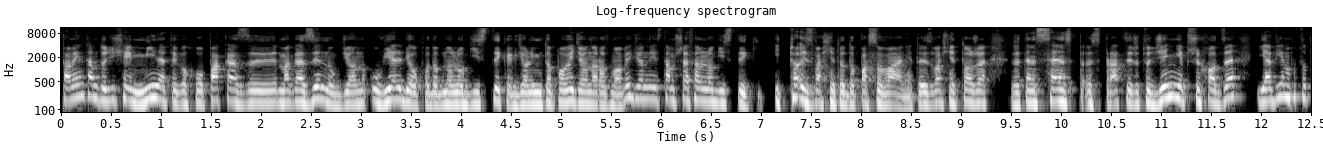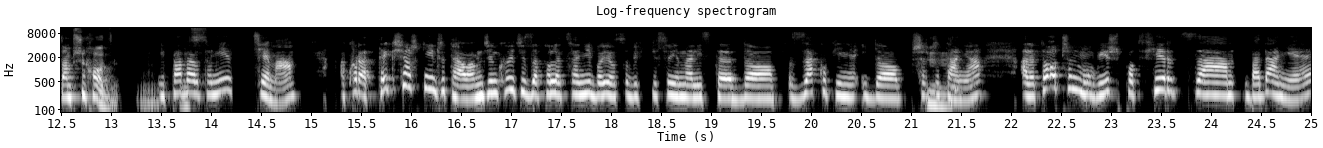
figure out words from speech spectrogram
pamiętam do dzisiaj minę tego chłopaka z magazynu, gdzie on uwielbiał podobno logistykę, gdzie on im to powiedział na rozmowie, gdzie on jest tam szefem logistyki. I to jest właśnie to dopasowanie, to jest właśnie to, że, że ten sens z pracy, że codziennie przychodzę i ja wiem, po co tam przychodzę. I Paweł, Więc... to nie jest ciema, Akurat tej książki nie czytałam. Dziękuję Ci za polecenie, bo ją sobie wpisuję na listę do zakupienia i do przeczytania. Mhm. Ale to, o czym mówisz, potwierdza badanie,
